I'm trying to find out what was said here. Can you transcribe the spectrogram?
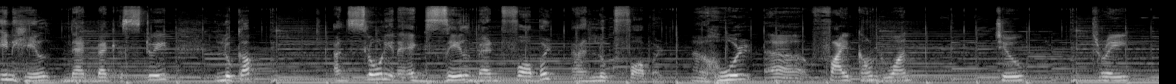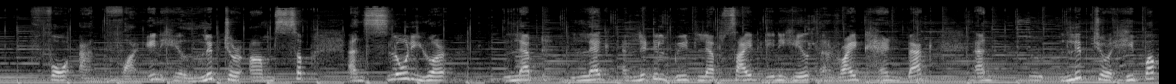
Inhale, neck back straight, look up and slowly and exhale bend forward and look forward. Uh, hold uh, five count one two three four and five. Inhale lift your arms up and slowly your left leg a little bit left side. Inhale right hand back and lift your hip up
